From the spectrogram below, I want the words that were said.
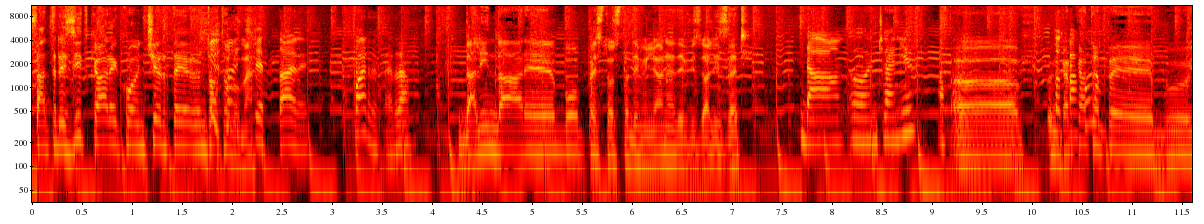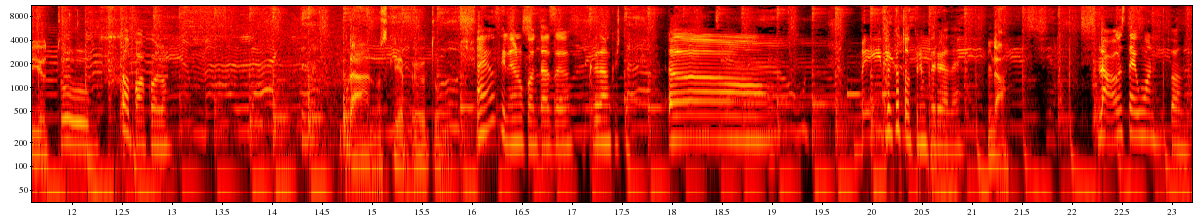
s-a trezit că are concerte în toată lumea. Ce tare. Foarte tare, da. Dalinda are bo, peste 100 de milioane de vizualizări. Da, uh, în ce an e? Acum. Uh, încărcată acolo? pe uh, YouTube. Tot pe acolo. Da, nu scrie pe YouTube. Ai, în fine, nu contează. Credeam că știi. Uh, Cred că tot prin perioada aia. Da. Da, ăsta e One Hit Wonder.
